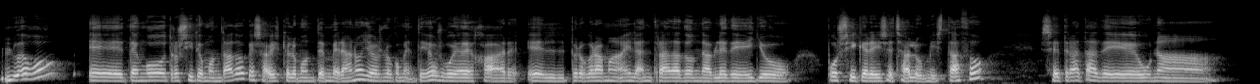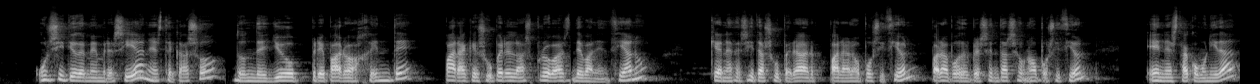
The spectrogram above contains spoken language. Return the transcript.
Luego eh, tengo otro sitio montado que sabéis que lo monté en verano, ya os lo comenté, os voy a dejar el programa y la entrada donde hablé de ello por si queréis echarle un vistazo. Se trata de una, un sitio de membresía, en este caso, donde yo preparo a gente para que supere las pruebas de valenciano que necesita superar para la oposición, para poder presentarse a una oposición en esta comunidad.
